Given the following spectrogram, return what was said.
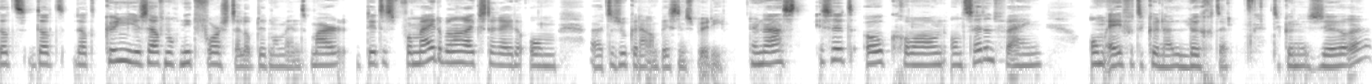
dat, dat, dat kun je jezelf nog niet voorstellen op dit moment. Maar dit is voor mij de belangrijkste reden om uh, te zoeken naar een business buddy. Daarnaast is het ook gewoon ontzettend fijn om even te kunnen luchten, te kunnen zeuren,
